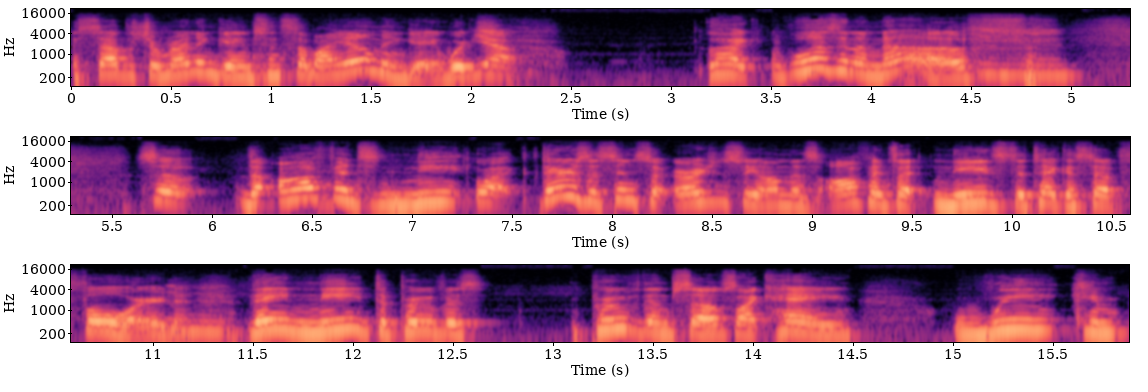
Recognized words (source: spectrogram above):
establish a running game since the Wyoming game, which Yeah. like wasn't enough. Mm-hmm. So the offense need like there's a sense of urgency on this offense that needs to take a step forward. Mm-hmm. They need to prove us prove themselves like, hey, we can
